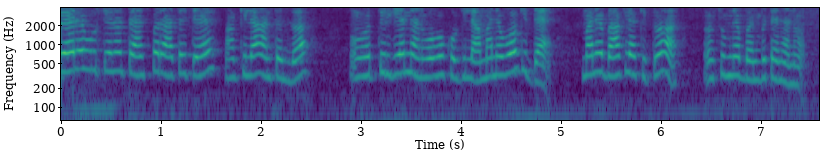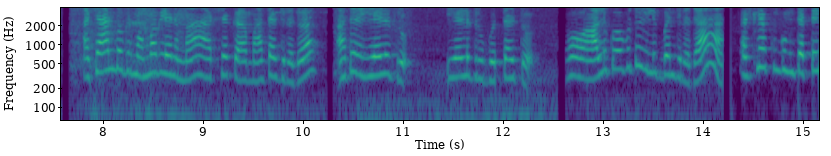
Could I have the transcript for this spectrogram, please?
ಬೇರೆ ಊರ್ಗೇನೋ ಟ್ರಾನ್ಸ್ಫರ್ ಆತೈತೆ ಹಾಕಿಲ್ಲ ಅಂತಂದ್ಲು. ತಿರ್ಗಿ ನಾನು ಹೋಗೋಕೆ ಹೋಗಿಲ್ಲ, ಮನೆ ಹೋಗಿದ್ದೆ. ಮನೆ ಬಾಗ್ಲಾಕಿತ್ತು ಸುಮ್ಮನೆ ಬಂದ್ಬಿಟ್ಟೆ ನಾನು. ಆ ಶಾನ್ ಬಗ್ಗೆ ಮೊಮ್ಮಗಳೇನಮ್ಮ ಹರ್ಷಕ್ಕ ಮಾತಾಗಿರೋದು ಅದೇ ಹೇಳಿದ್ರು ಹೇಳಿದ್ರು, ಗೊತ್ತಾಯ್ತು. ಓ ಅಲ್ಲಿಗೆ ಹೋಗ್ಬಿಟ್ಟು ಇಲ್ಲಿಗೆ ಬಂದಿರೋದಾ? ಅರ್ಶನ ಕುಂಕುಮ ತಟ್ಟೆ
